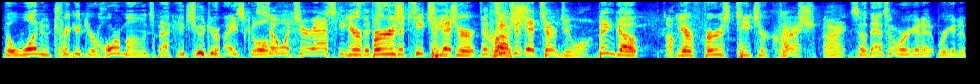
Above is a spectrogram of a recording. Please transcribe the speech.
the one who triggered your hormones back in junior high school. So what you're asking Your is the, first the teacher, teacher that, the crush. teacher that turned you on. Bingo. Okay. Your first teacher crush. All right, all right. So that's what we're gonna we're gonna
